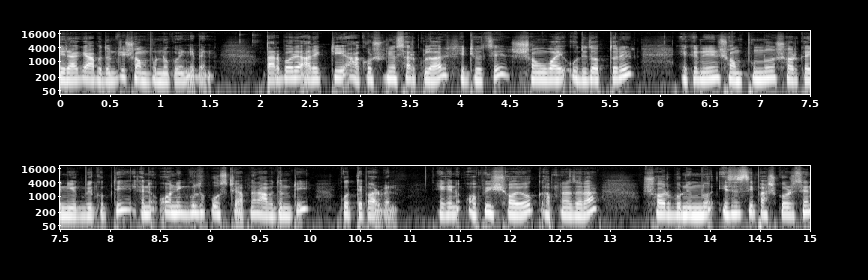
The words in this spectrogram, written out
এর আগে আবেদনটি সম্পূর্ণ করে নেবেন। তারপরে আরেকটি আকর্ষণীয় সার্কুলার সেটি হচ্ছে সমবায় অধিদপ্তরের, এখানে সম্পূর্ণ সরকারি নিয়োগ বিজ্ঞপ্তি। এখানে অনেকগুলো পোস্টে আপনার আবেদনটি করতে পারবেন। এখানে অফিস সহায়ক আপনারা যারা সর্বনিম্ন এসএসসি পাস করেছেন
